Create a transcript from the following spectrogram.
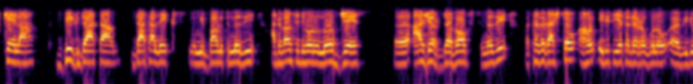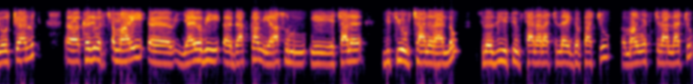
Scala Big Data Data Lakes የሚባሉት እነዚህ advanced የሆኑ Node JS Azure DevOps እነዚህ ተዘጋጅተው አሁን edit እየተደረጉ ነው ቪዲዮዎቹ ያሉት። ከዚህ በተጨማሪ የአዮቢ dot com የራሱን የቻለ ዩቲዩብ ቻነል አለው። ስለዚህ ዩቲዩብ ቻናላችን ላይ ገብታችሁ ማግኘት ትችላላችሁ።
